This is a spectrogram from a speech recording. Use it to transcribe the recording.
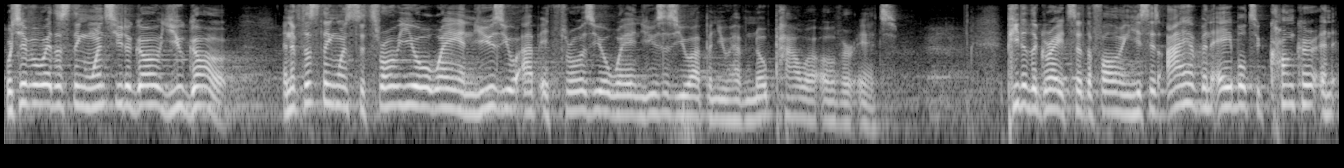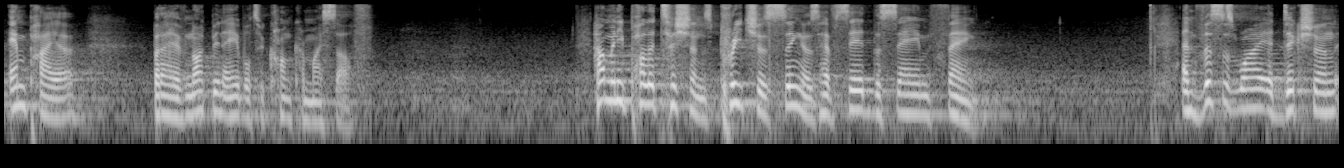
Whichever way this thing wants you to go, you go. And if this thing wants to throw you away and use you up, it throws you away and uses you up, and you have no power over it. Peter the Great said the following He says, I have been able to conquer an empire, but I have not been able to conquer myself. How many politicians, preachers, singers have said the same thing? And this is why addiction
